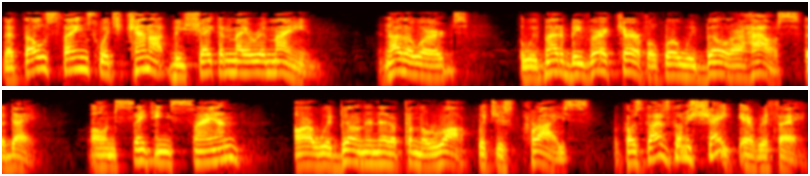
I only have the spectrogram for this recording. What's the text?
that those things which cannot be shaken may remain. In other words, we better be very careful where we build our house today. On sinking sand, or are we building it upon the rock, which is Christ? Because God's going to shake everything.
